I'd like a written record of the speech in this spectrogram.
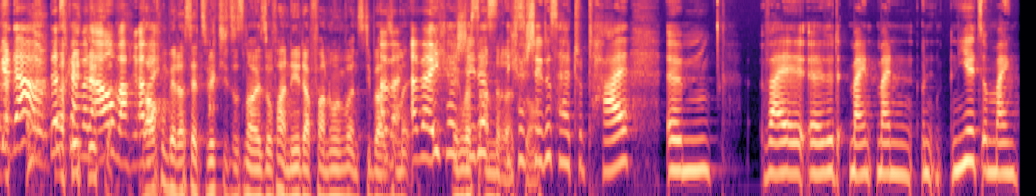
Genau, das kann man auch machen. Aber, Brauchen wir das jetzt wirklich, das neue Sofa? Nee, davon holen wir uns lieber so aber, mal aber ich verstehe das, anderes. ich verstehe so. das halt total, ähm, weil äh, mein, mein und Nils und mein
